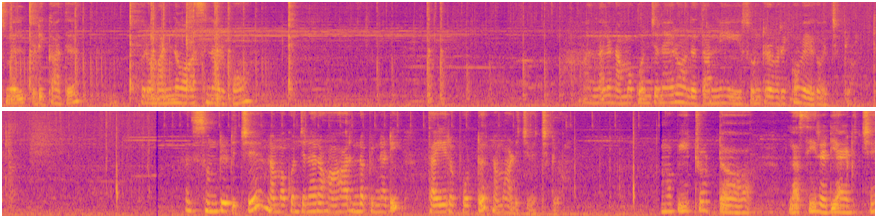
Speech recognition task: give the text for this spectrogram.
ஸ்மெல் பிடிக்காது. ஒரு மண் வாசனை இருக்கும். அதனால் நம்ம கொஞ்ச நேரம் அந்த தண்ணி சுண்டுற வரைக்கும் வேக வச்சுக்கலாம். அது சுண்டுடுச்சு. நம்ம கொஞ்ச நேரம் ஆறின பின்னாடி தயிரை போட்டு நம்ம அடித்து வச்சுக்கலாம். நம்ம பீட்ரூட் லஸ்ஸி ரெடி ஆகிடுச்சு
